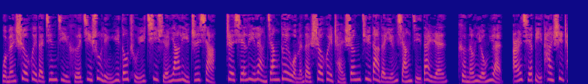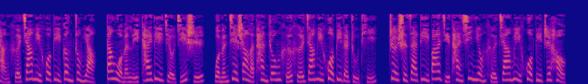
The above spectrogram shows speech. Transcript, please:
我们社会的经济和技术领域都处于气旋压力之下。这些力量将对我们的社会产生巨大的影响，几代人可能永远。而且比碳市场和加密货币更重要。当我们离开第九集时，我们介绍了碳中和和加密货币的主题。这是在第八集碳信用和加密货币之后，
